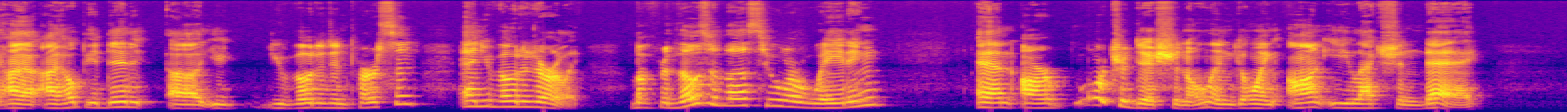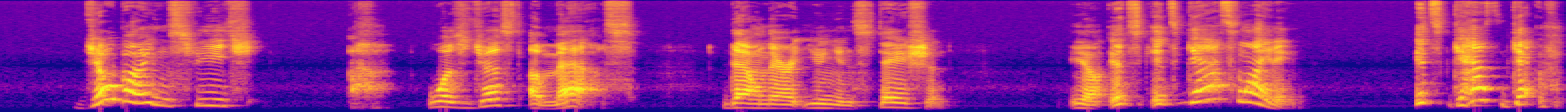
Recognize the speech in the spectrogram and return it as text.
I, I hope you did it. Uh, you you voted in person and you voted early. But for those of us who are waiting and are more traditional in going on election day, Joe Biden's speech uh, was just a mess down there at Union Station. You know, it's it's gaslighting. It's gas. Ga-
